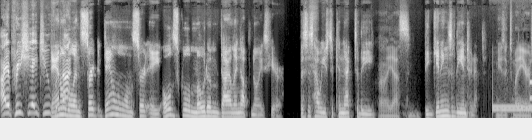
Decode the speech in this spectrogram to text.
I appreciate you for Daniel not. will insert Daniel will insert a old school modem dialing up noise here. This is how we used to connect to the Uh, yes. beginnings of the internet. Music to my ears.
